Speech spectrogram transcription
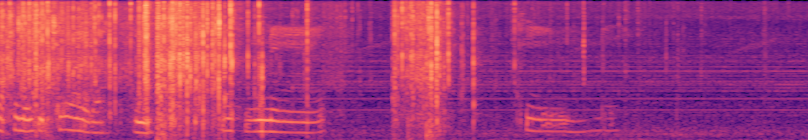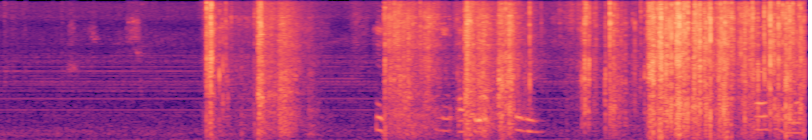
จาก คนนั้นติดชื่ออะไรวะหรือไม่เมที่อืมยังเอาชุดขึ้นก็สำหรับ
